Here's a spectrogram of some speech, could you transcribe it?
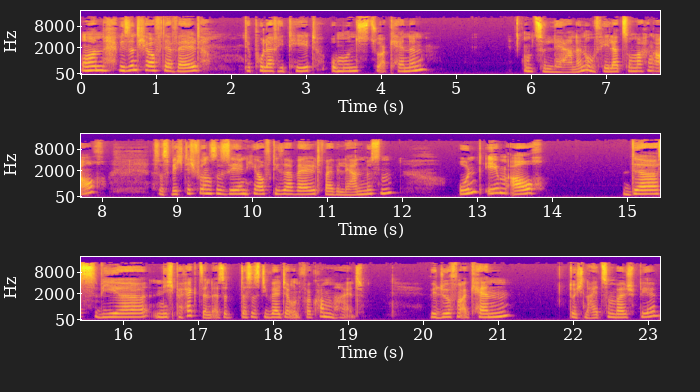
Und wir sind hier auf der Welt der Polarität, um uns zu erkennen, um zu lernen, um Fehler zu machen auch. Das ist wichtig für unsere Seelen hier auf dieser Welt, weil wir lernen müssen. Und eben auch, dass wir nicht perfekt sind. Also das ist die Welt der Unvollkommenheit. Wir dürfen erkennen, durch Neid zum Beispiel,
